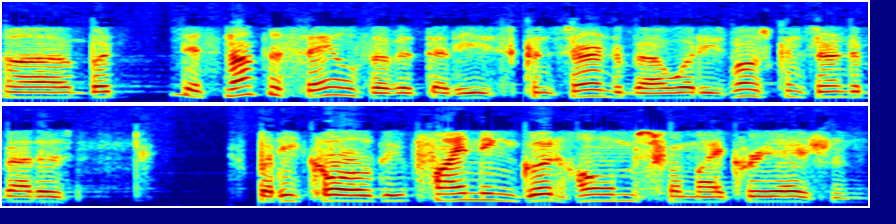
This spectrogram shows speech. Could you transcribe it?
Uh, but it's not the sales of it that he's concerned about. What he's most concerned about is what he called finding good homes for my creations.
